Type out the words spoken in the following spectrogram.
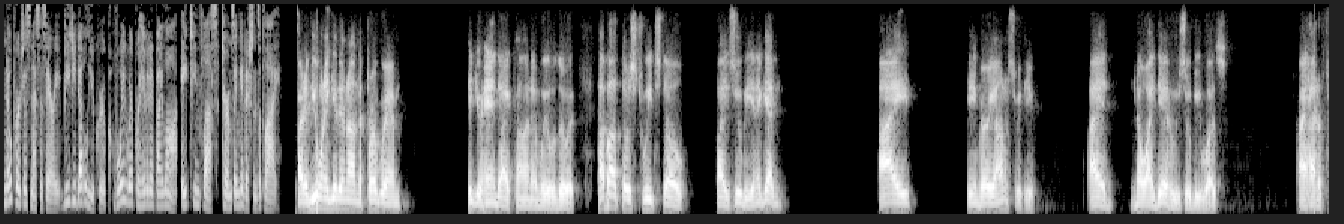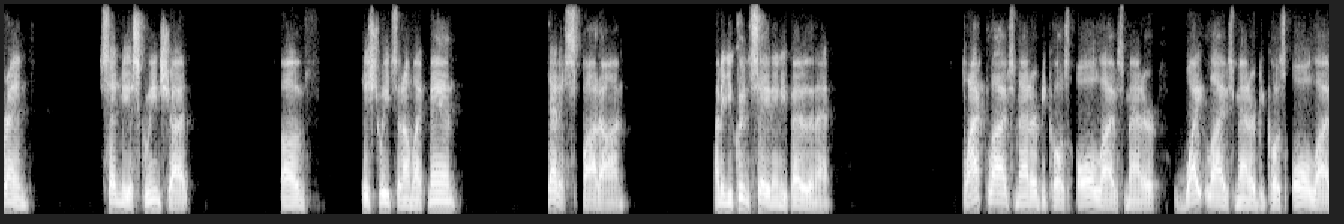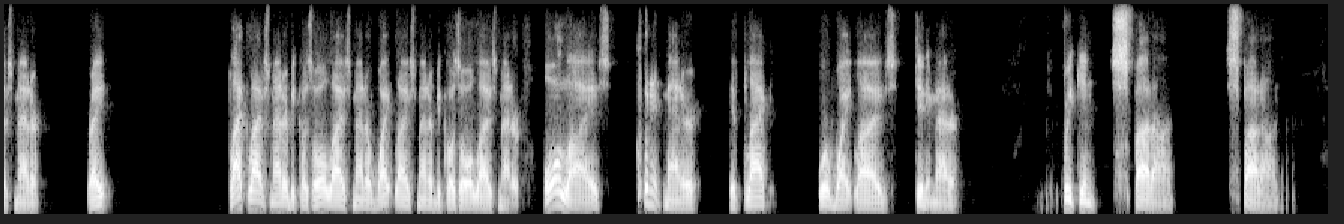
No purchase necessary. VGW Group. Void where prohibited by law. 18 plus. Terms and conditions apply. All right, if you want to get in on the program, hit your hand icon and we will do it. How about those tweets though by Zuby? And again, I being very honest with you, I had no idea who Zuby was. I had a friend send me a screenshot of his tweets, and I'm like, man, that is spot on. I mean, you couldn't say it any better than that. Black lives matter because all lives matter. White lives matter because all lives matter, right? Black lives matter because all lives matter. White lives matter because all lives matter. All lives couldn't matter if black or white lives didn't matter. Freaking spot on. Spot on.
